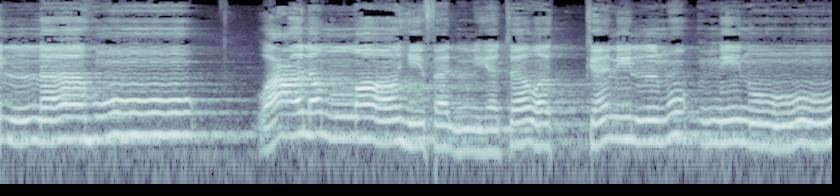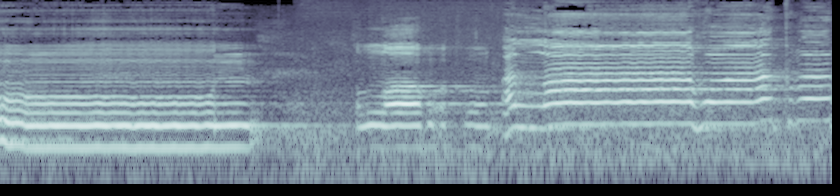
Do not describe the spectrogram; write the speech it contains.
إلا هو وعلى الله فليتوكل المؤمنون. الله أكبر. الله أكبر.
